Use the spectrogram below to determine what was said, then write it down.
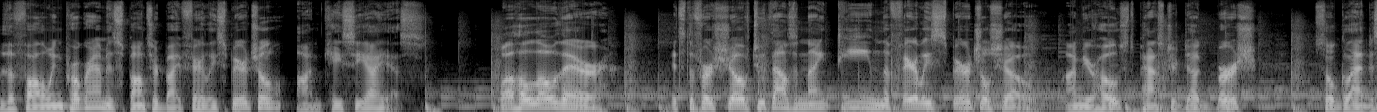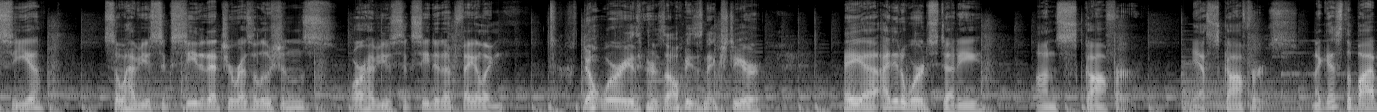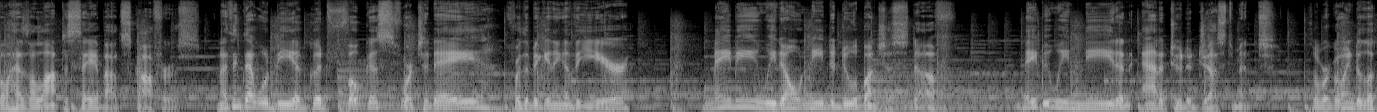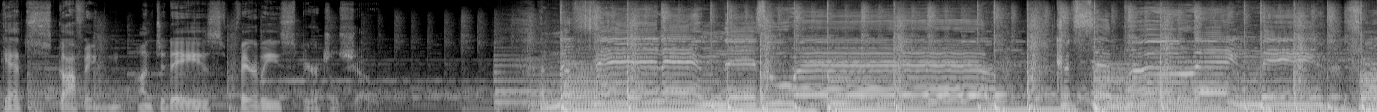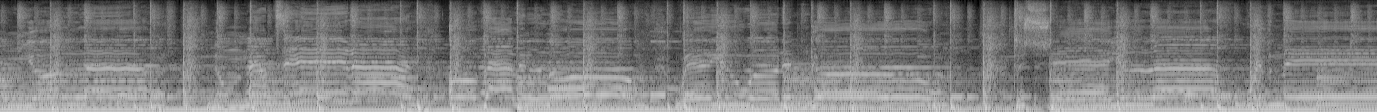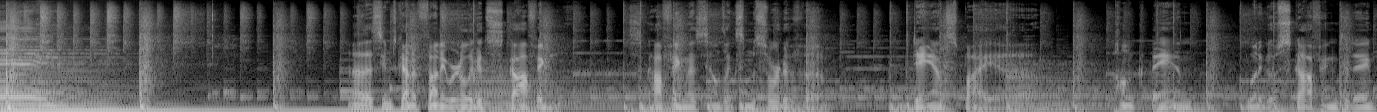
The following program is sponsored by Fairly Spiritual on KCIS. Well, hello there. It's the first show of 2019, the Fairly Spiritual Show. I'm your host, Pastor Doug Burch. So glad to see you. So, have you succeeded at your resolutions or have you succeeded at failing? Don't worry, there's always next year. Hey, uh, I did a word study on scoffer. Yeah, scoffers. And I guess the Bible has a lot to say about scoffers. And I think that would be a good focus for today, for the beginning of the year. Maybe we don't need to do a bunch of stuff. Maybe we need an attitude adjustment. So we're going to look at scoffing on today's fairly spiritual show. Nothing seems kind of funny. We're going to look at scoffing. Scoffing, that sounds like some sort of uh, dance by a punk band. You want to go scoffing today?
